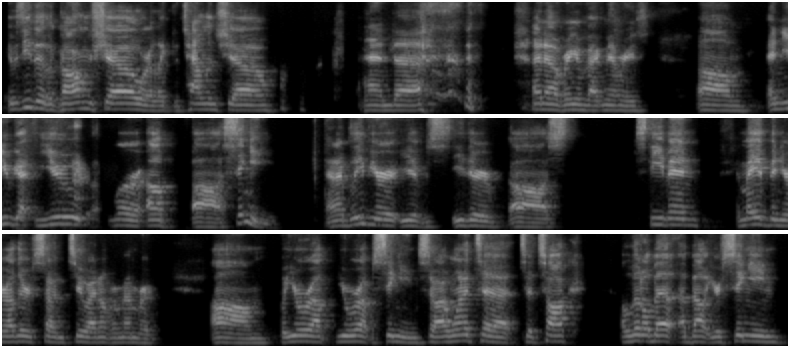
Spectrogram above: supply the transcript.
it was either the Gong Show or like the Talent Show, and uh, I know bringing back memories. Um, and you got you were up uh, singing, and I believe you're you was either uh, Stephen. It may have been your other son too. I don't remember. Um, but you were up you were up singing. So I wanted to to talk a little bit about your singing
